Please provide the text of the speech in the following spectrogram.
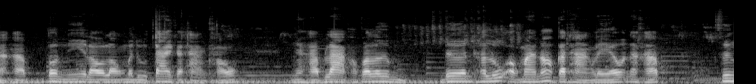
นะครับ ต้นนี้เราลองมาดูใต้กระถางเขานะครับรากเขาก็เริ่มเดินทะลุออกมานอกกระถางแล้วนะครับ ซึ่ง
